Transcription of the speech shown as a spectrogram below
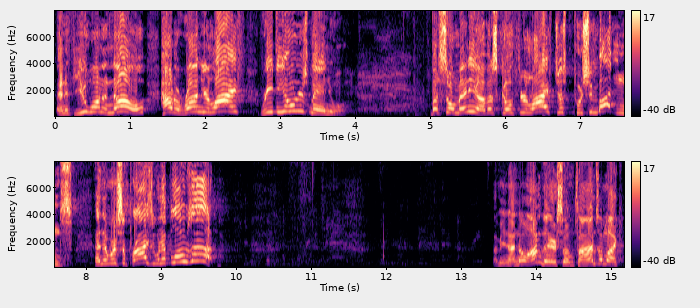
And if you want to know how to run your life, read the owner's manual. But so many of us go through life just pushing buttons, and then we're surprised when it blows up. I mean, I know I'm there sometimes. I'm like,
